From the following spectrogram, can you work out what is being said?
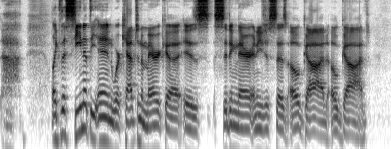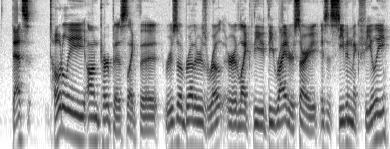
like the scene at the end where Captain America is sitting there and he just says, "Oh God, oh God," that's totally on purpose. Like the Russo brothers wrote, or like the the writer. Sorry, is it Stephen McFeely?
